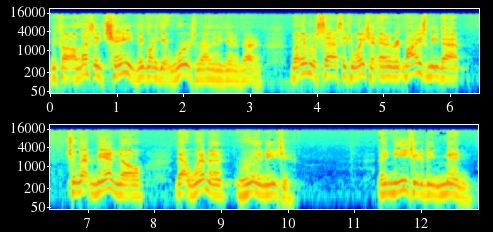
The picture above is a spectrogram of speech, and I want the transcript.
Because unless they change, they're going to get worse rather than getting better. But it was a sad situation. And it reminds me that to let men know that women really need you. They need you to be men.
